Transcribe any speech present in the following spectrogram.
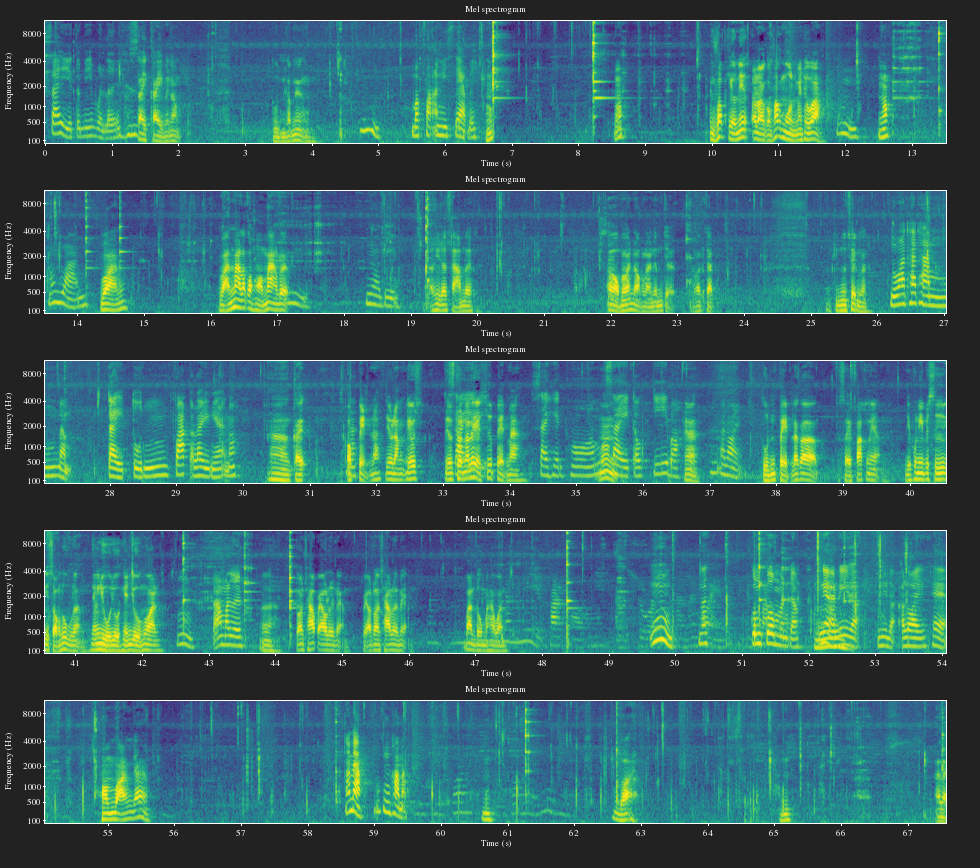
ไส้อยู่ตรงนี้หมดเลยไส้ไก่ไม่ต้องตุนกับเนี่ยบักฟักอันนี้แสบเลยเนาะอีฟักเขียวนี่อร่อยกว่าฟักมูลไหมเธอว่าอืมเนาะมันหวาน หวาน หวานมากแล้วก็หอมมากด้วยอืมเนื้อดีเอาทีละสามเลยเอาออกมาไว้นอกหน่อยเดี๋ยวมันจะเราจัด กินนู้นเส้นก่อนหนูว่าถ้าทำแบบไก่ตุ๋นฟักอะไรอย่างเงี้ยเนาะ อ่าไก่เอาเป็ดเนาะเดี๋ยวหลังเดี๋ยวเดี๋ยวชวนนั่นเลยซื้อเป็ดมา ใส่เห็ดหอม อืม ใส่เกากี้บ่อ่าอืมอร่อย ตุนเป็ดแล้วก็ใส่ฟักเนี่ยเดี๋ยวพรุ่งนี้ไปซื้ออีกสองลูกแล้วยังอยู่อยู่เห็นอยู่เมื่อวานอืมก็เอามาเลย เออ ตอนเช้าไปเอาเลยเนี่ยไปเอาตอนเช้าเลยเนี่ยบ้านตรงมาหาวันอืมน่ากลมๆมันจังเนี่ยนี่แหละนี่แหละอร่อยแท้หอมหวานได้น้ำแม่ไม่กินข้าวอะเหรออืมอะไร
